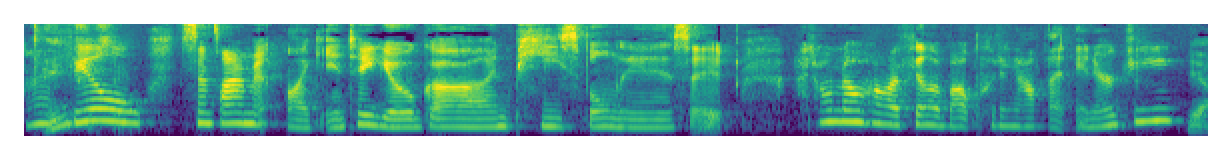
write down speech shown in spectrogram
and I feel since I'm like into yoga and peacefulness, it. I don't know how I feel about putting out that energy. yeah.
